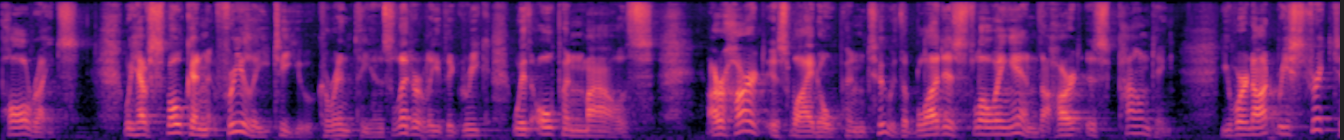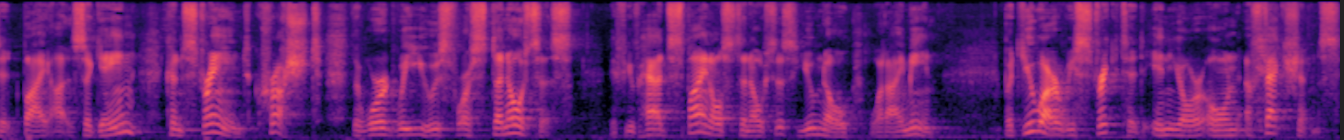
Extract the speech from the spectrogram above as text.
Paul writes, we have spoken freely to you, Corinthians, literally the Greek, with open mouths. Our heart is wide open too. The blood is flowing in, the heart is pounding. You are not restricted by us. Again, constrained, crushed, the word we use for stenosis. If you've had spinal stenosis, you know what I mean. But you are restricted in your own affections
